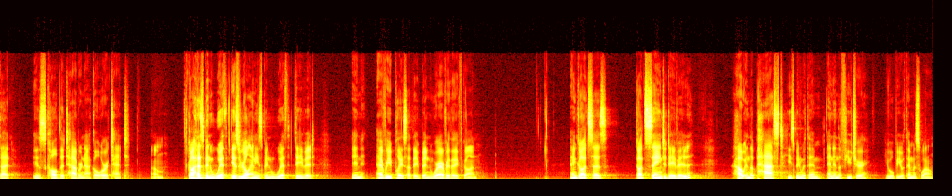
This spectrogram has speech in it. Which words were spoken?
that is called the tabernacle or a tent. Um, God has been with Israel and he's been with David in every place that they've been, wherever they've gone. And God says, God's saying to David how in the past he's been with him and in the future he will be with him as well.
